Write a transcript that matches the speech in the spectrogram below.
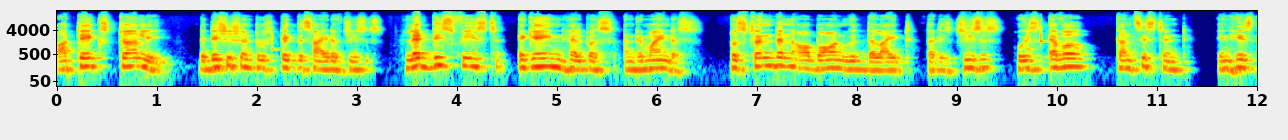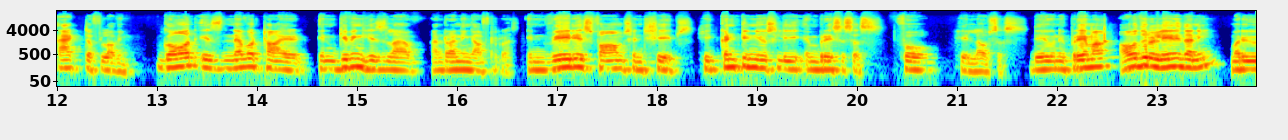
or take sternly the decision to take the side of Jesus. Let this feast again help us and remind us to strengthen our bond with the light that is Jesus, who is ever consistent in his act of loving. God is never tired in giving his love and running after us. In various forms and shapes, he continuously embraces us, for he loves us. దేవుని ప్రేమ అవధులు లేనిదని మరియు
